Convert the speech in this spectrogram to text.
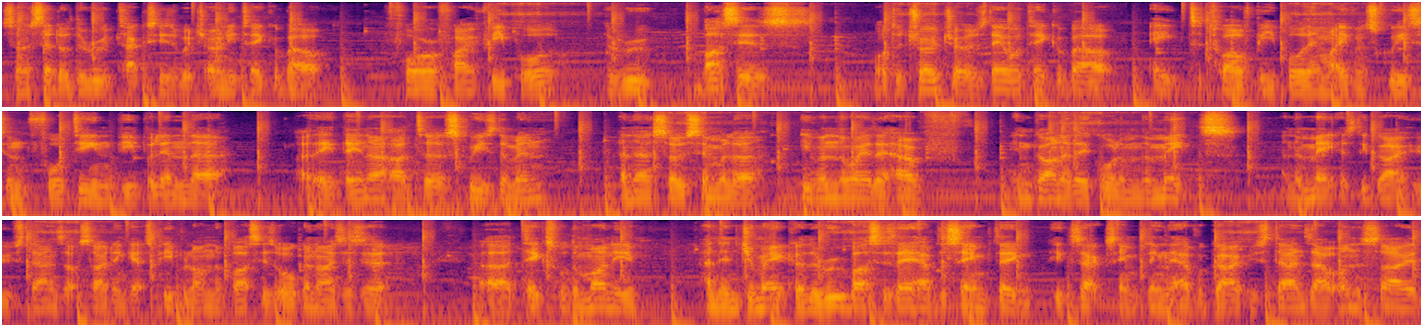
So instead of the route taxis, which only take about four or five people, the route buses or the trotros, they will take about eight to 12 people. They might even squeeze in 14 people in there. Like they, they know how to squeeze them in and they're so similar. Even the way they have in Ghana, they call them the mates. And the mate is the guy who stands outside and gets people on the buses, organizes it, uh, takes all the money. And in Jamaica, the route buses, they have the same thing, the exact same thing. They have a guy who stands out on the side,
